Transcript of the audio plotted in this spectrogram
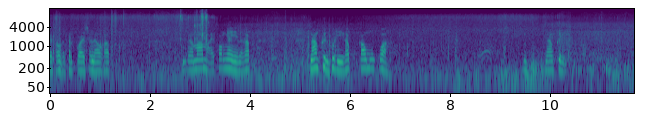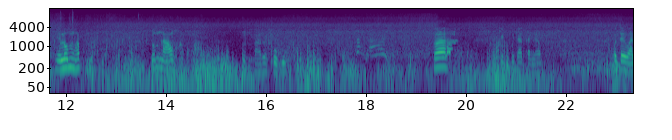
กับทองกับปันกอยชาแนลครับ มาหมายคล้องใหญ่แหล้วครับ น้ำขึ้นผู้ดีครับเก้ามงกว่า น้ำขึ้นลมครับลมหนาวปลาเป็นฝูงอยู่ว่าเก็บรู้จักกันครับ คนไต้หวัน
